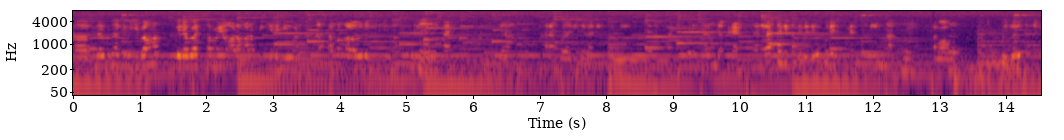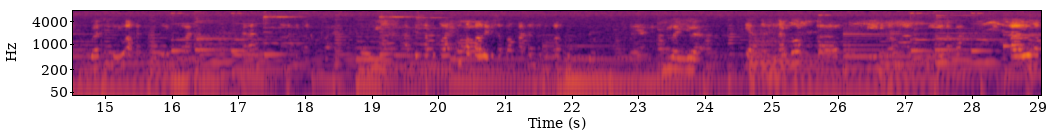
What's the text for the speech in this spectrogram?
eh, benar-benar diuji banget beda banget sama yang orang-orang pikirin di luar sana sama kalau lo udah terjun langsung di Hmm. jurusan yang sekarang gue lagi jalanin ini dan apalagi gue udah sekarang udah kayak nggak ngerasa gitu tiba-tiba gue udah semester lima Wow. gue dulu tuh gue tuh dulu angkatan bayangin gila gila ya benar-benar tuh uh, di ini banget di apa kalau lu nggak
